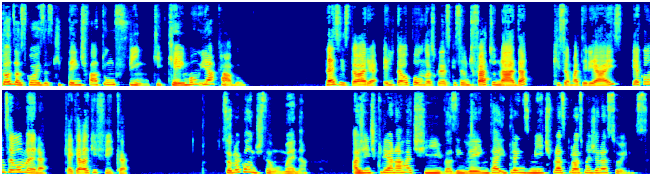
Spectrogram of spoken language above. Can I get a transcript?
Todas as coisas que têm de fato um fim, que queimam e acabam. Nessa história, ele está opondo as coisas que são de fato nada, que são materiais, e a condição humana, que é aquela que fica. Sobre a condição humana, a gente cria narrativas, inventa e transmite para as próximas gerações.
